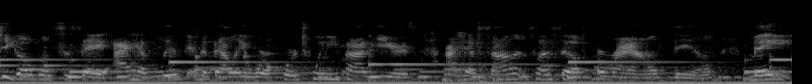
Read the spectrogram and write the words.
she goes on to say, I have lived in the ballet world for 25 years. I have silenced myself around them, made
